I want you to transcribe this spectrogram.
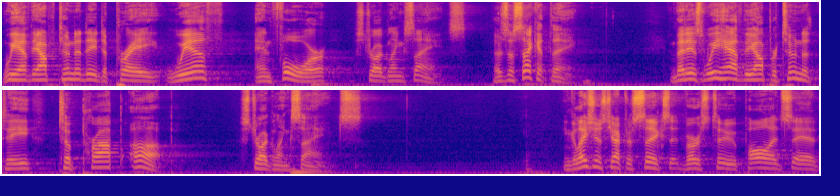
We have the opportunity to pray with and for struggling saints. There's a second thing, and that is we have the opportunity to prop up struggling saints. In Galatians chapter 6, at verse 2, Paul had said,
